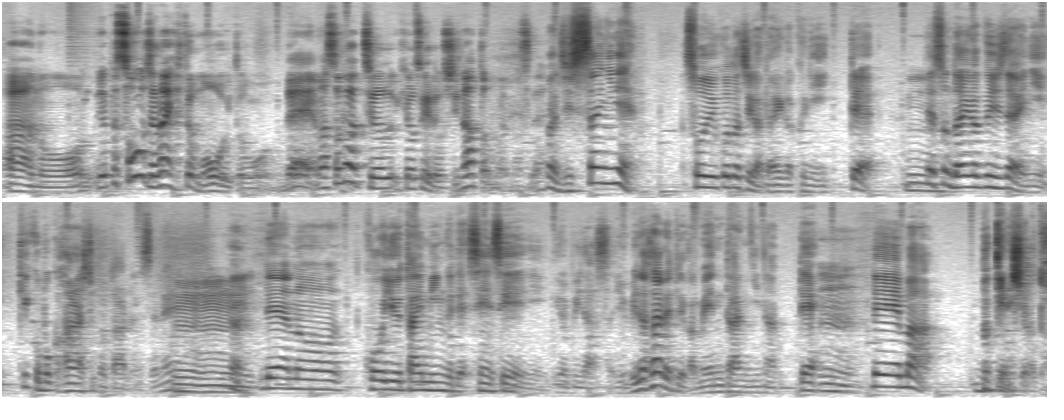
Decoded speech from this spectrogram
あのやっぱそうじゃない人も多いと思うんで、まあ、そこは気をつけてほしいなと思いますね。まあ、実際にねそういう子たちが大学に行って、うん。でその大学時代に結構僕話したことあるんですよね、うんうんうん。であのこういうタイミングで先生に呼び出さ呼び出されるというか面談になって、うん。でまあ文系にしろと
